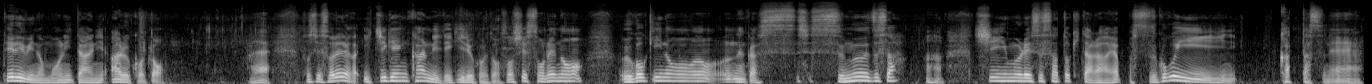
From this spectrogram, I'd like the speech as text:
テレビのモニターにあること。はい、そしてそれらが一元管理できること。そしてそれの動きのなんかスムーズさ シームレスさときたらやっぱすごいかったっすね、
